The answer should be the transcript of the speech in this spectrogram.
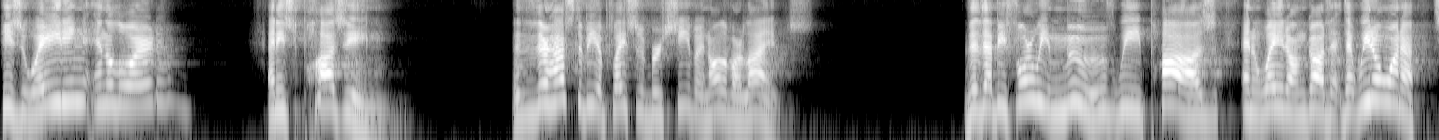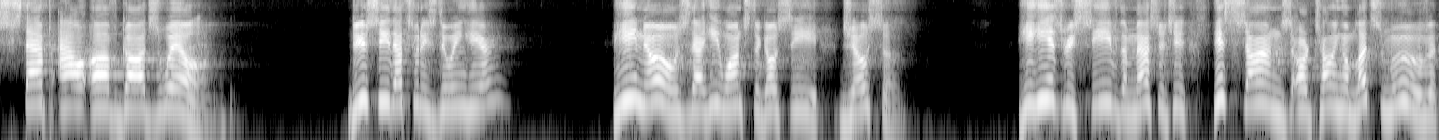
He's waiting in the Lord. And he's pausing. There has to be a place of Beersheba in all of our lives. That, that before we move, we pause and wait on God. That, that we don't want to step out of God's will. Do you see that's what he's doing here? He knows that he wants to go see Joseph. He, he has received the message. He, his sons are telling him, let's move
